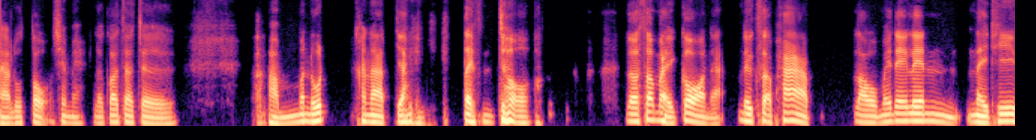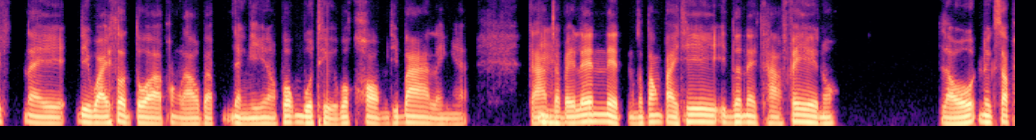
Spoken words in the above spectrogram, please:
นารูโตะใช่ไหม แล้วก็จะเจอ หำมนุษย์ขนาดใหญ่เต็มจอ แล้วสมัยก่อนอะนึกสภาพเราไม่ได้เล่นในที่ใน device ส่วนตัวของเราแบบอย่างนี้เนาะพวกมือถือพวกคอมที่บ้านอะไรเงี้ย การจะไปเล่นเน็ตมันก็ต้องไปที่อินเทอร์เน็ตคาเฟ่เนอะแล้วนึกสภ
